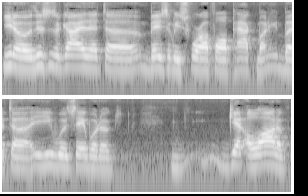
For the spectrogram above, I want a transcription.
you know, this is a guy that uh, basically swore off all PAC money, but uh, he was able to get a lot of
